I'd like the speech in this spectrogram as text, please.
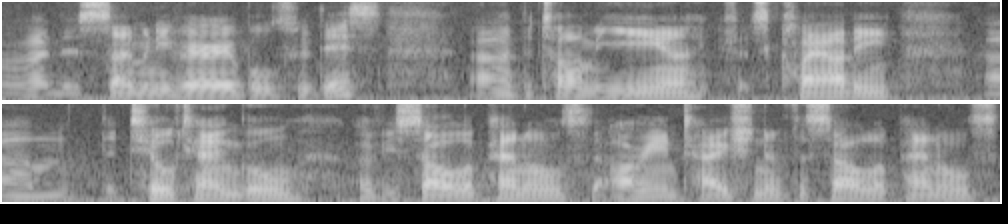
All right, there's so many variables with this. Uh, the time of year, if it's cloudy, um, the tilt angle of your solar panels, the orientation of the solar panels,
